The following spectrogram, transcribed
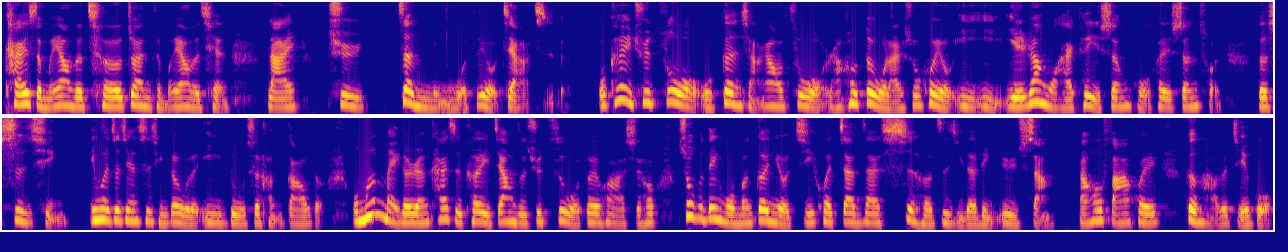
开什么样的车、赚什么样的钱来去证明我是有价值的。我可以去做我更想要做，然后对我来说会有意义，也让我还可以生活、可以生存的事情。因为这件事情对我的意义度是很高的。我们每个人开始可以这样子去自我对话的时候，说不定我们更有机会站在适合自己的领域上，然后发挥更好的结果。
